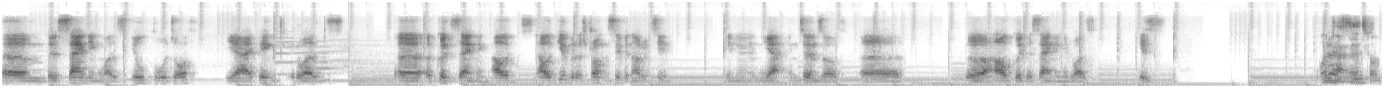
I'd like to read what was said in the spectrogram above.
um, the signing was ill thought of. Yeah, I think it was uh, a good signing. I would I would give it a strong seven out of ten. In yeah, in terms of uh, uh, how good the signing it was. Is what I've seen from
